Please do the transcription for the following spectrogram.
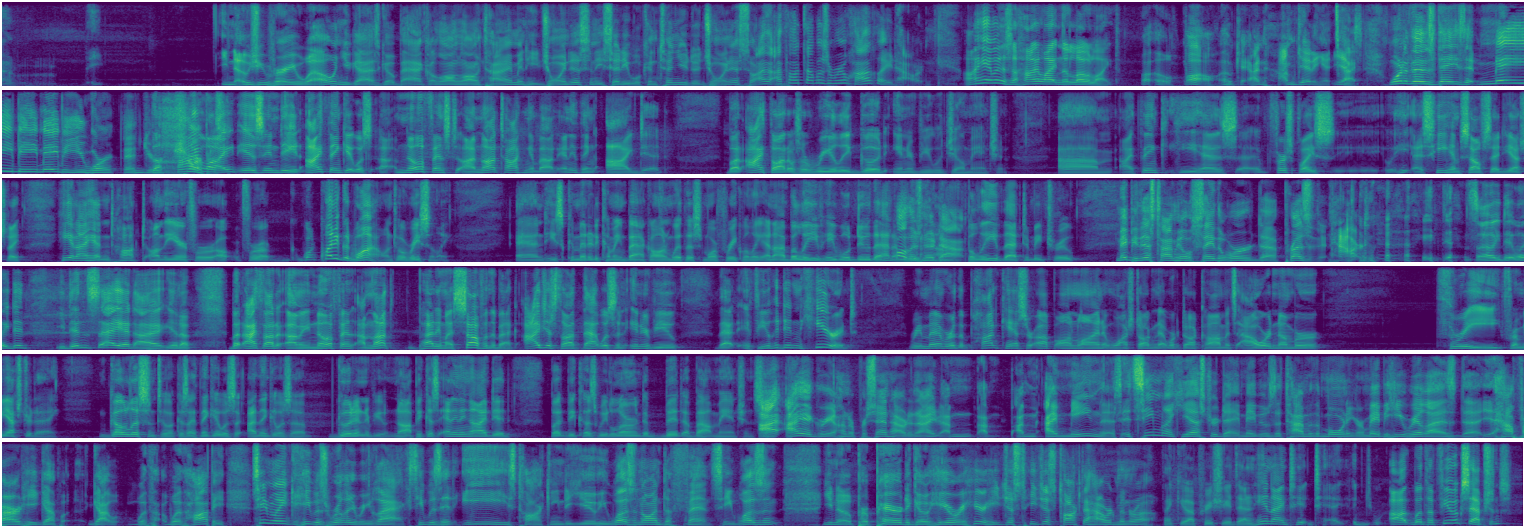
He, knows you very well, and you guys go back a long, long time. And he joined us, and he said he will continue to join us. So I, I thought that was a real highlight, Howard. I have it as a highlight and a low light. Uh oh. Oh, okay. I, I'm getting it. Yes. One of those days that maybe, maybe you weren't at your the sharpest. highlight is indeed. I think it was. Uh, no offense to. I'm not talking about anything I did, but I thought it was a really good interview with Joe Manchin. Um, I think he has uh, first place, he, as he himself said yesterday. He and I hadn't talked on the air for uh, for a, quite a good while until recently, and he's committed to coming back on with us more frequently. And I believe he will do that. I Oh, there's no I doubt. believe that to be true. Maybe this time he'll say the word uh, president, Howard. he did. So he did. Well, he did. He didn't say it. I, you know, but I thought. I mean, no offense. I'm not patting myself on the back. I just thought that was an interview that if you didn't hear it, remember the podcasts are up online at WatchdogNetwork.com. It's our number three from yesterday. Go listen to it because I think it was. I think it was a good interview. Not because anything I did, but because we learned a bit about mansions. So, I, I agree 100%, Howard, and I, I'm, I'm, I'm, I mean this. It seemed like yesterday, maybe it was the time of the morning, or maybe he realized uh, how fired he got got with with Hoppy. Seemed like he was really relaxed. He was at ease talking to you. He wasn't on defense. He wasn't, you know, prepared to go here or here. He just he just talked to Howard Monroe. Thank you. I appreciate that. And he and I, t- t- uh, with a few exceptions,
